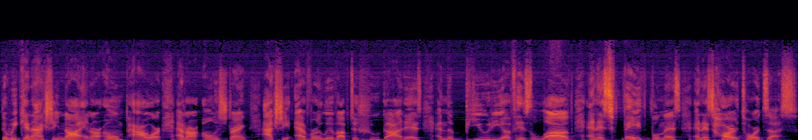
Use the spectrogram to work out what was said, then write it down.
That we can actually not, in our own power and our own strength, actually ever live up to who God is and the beauty of His love and His faithfulness and His heart towards us.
